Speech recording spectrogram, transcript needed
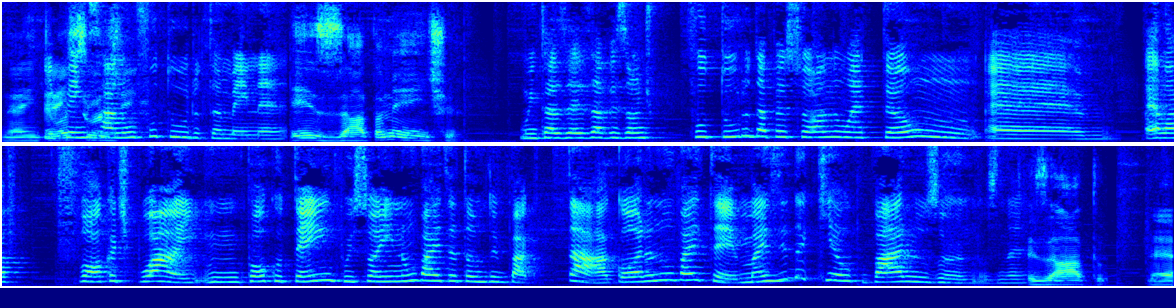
Né? Então, e assim, pensar no futuro também, né? Exatamente. Muitas vezes a visão de futuro da pessoa não é tão. É... Ela foca, tipo, ah, em pouco tempo isso aí não vai ter tanto impacto tá, agora não vai ter, mas e daqui a vários anos, né? Exato. É,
